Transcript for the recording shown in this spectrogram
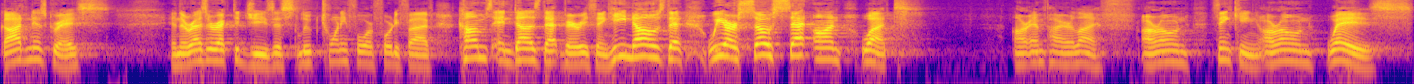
God in His grace, in the resurrected Jesus, Luke 24 45, comes and does that very thing. He knows that we are so set on what? Our empire life, our own thinking, our own ways,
